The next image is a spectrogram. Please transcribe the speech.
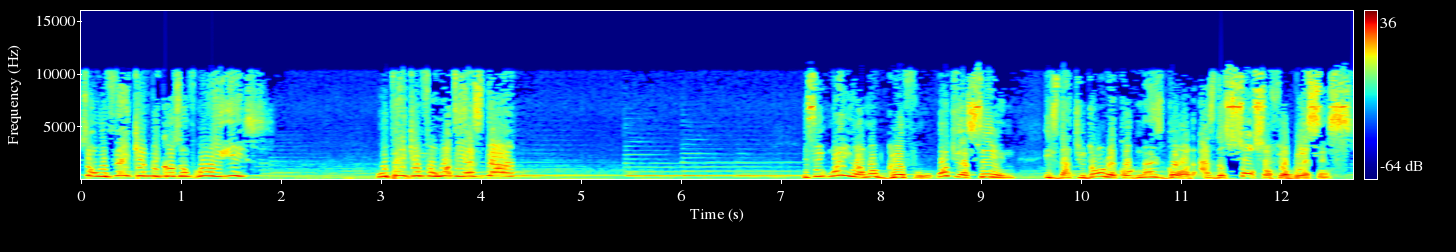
So we thank Him because of who He is. We thank Him for what He has done. You see, when you are not grateful, what you are saying is that you don't recognize God as the source of your blessings.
